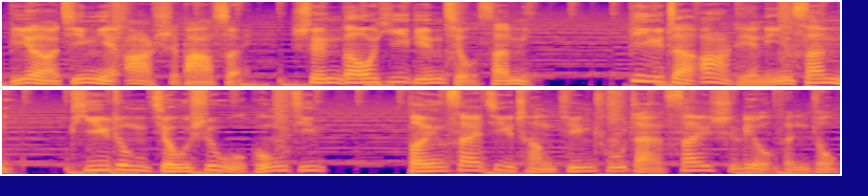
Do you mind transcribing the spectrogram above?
比尔今年二十八岁，身高一点九三米，臂展二点零三米，体重九十五公斤。本赛季场均出战三十六分钟，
